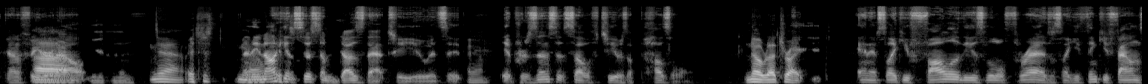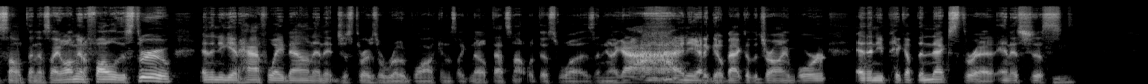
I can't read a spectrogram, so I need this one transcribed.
Got to figure uh, it out. Yeah. yeah, it's just and know, the Enochian system does that to you. It's it yeah. it presents itself to you as a puzzle. No, that's right. And, and it's like you follow these little threads. It's like you think you found something. It's like, oh, I'm going to follow this through, and then you get halfway down, and it just throws a roadblock, and it's like, nope, that's not what this was. And you're like, ah, and you got to go back to the drawing board, and then you pick up the next thread, and it's just. Mm-hmm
